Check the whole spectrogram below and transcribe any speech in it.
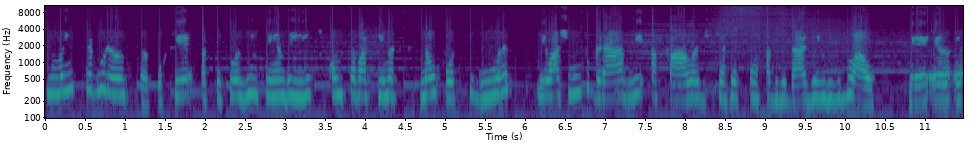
e uma insegurança, porque as pessoas entendem isso como se a vacina não fosse segura. E eu acho muito grave a fala de que a responsabilidade é individual. É, é, é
